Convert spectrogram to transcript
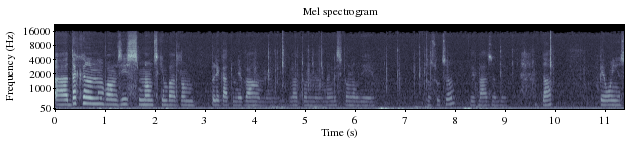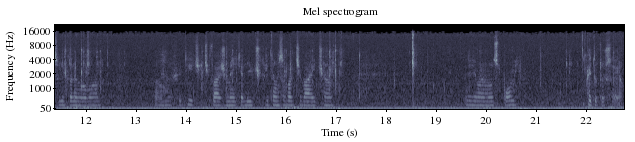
Uh, dacă nu v-am zis, m-am schimbat, l-am plecat undeva, mi-am luat un, mi-am găsit un loc de tosuță, de bază, de, da, pe o insulică lângă mal aici ceva șmecher, deci cred că am să fac ceva aici. De mai mulți pomi. Hai totuși să iau.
